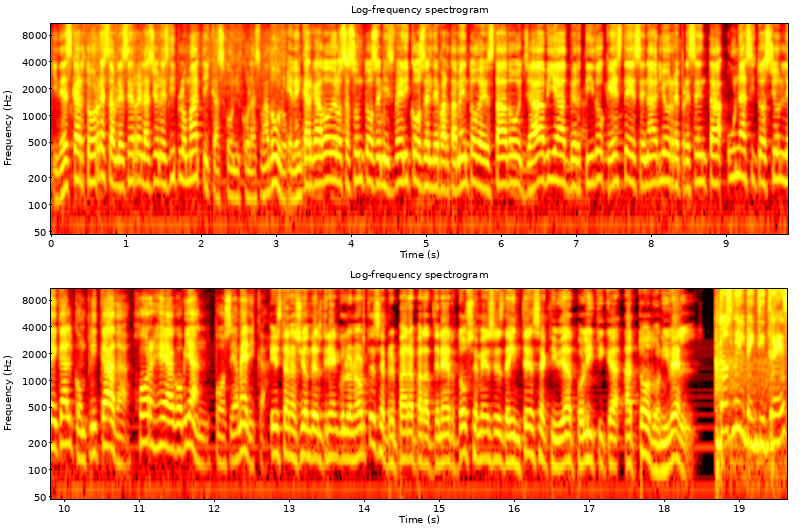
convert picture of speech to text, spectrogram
y descartó restablecer relaciones diplomáticas con Nicolás Maduro. El encargado de los asuntos hemisféricos del Departamento de Estado ya había advertido que este escenario representa una situación legal complicada. Jorge Agobián, Voz de América. Esta nación del Triángulo Norte se prepara para tener 12 meses de intensa actividad política a todo nivel. 2023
